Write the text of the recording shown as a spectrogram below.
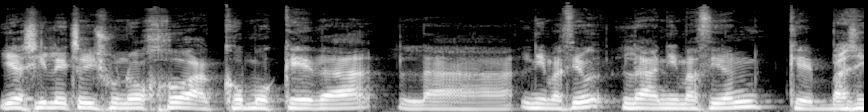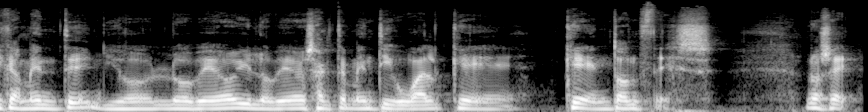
y así le echáis un ojo a cómo queda la animación, la animación que básicamente yo lo veo y lo veo exactamente igual que, que entonces. No sé,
